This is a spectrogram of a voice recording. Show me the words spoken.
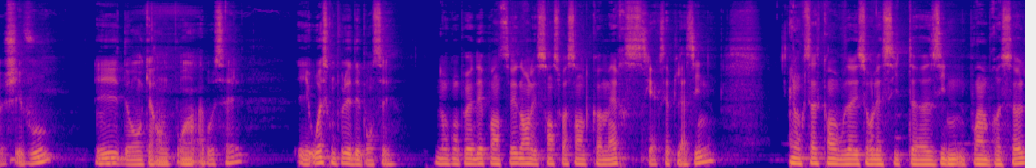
euh, chez vous et mhm. dans 40 points à Bruxelles. Et où est-ce qu'on peut les dépenser? Donc on peut les dépenser dans les 160 commerces qui acceptent la zine. Et donc ça, quand vous allez sur le site euh, zine.brussels,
